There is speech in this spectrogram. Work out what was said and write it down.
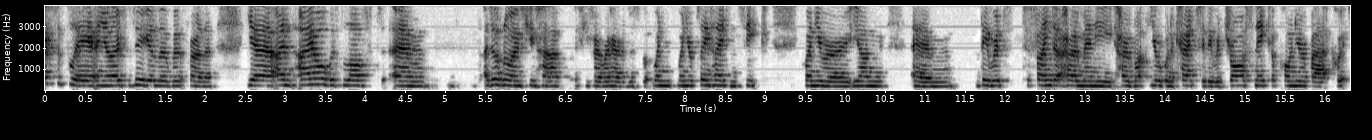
allowed to play, and you're allowed to take it a little bit further. Yeah, and I always loved. Um, I don't know if you have, if you've ever heard of this, but when when you're playing hide and seek, when you were young, um, they would to find out how many, how much you were going to count to. They would draw a snake upon your back. Which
